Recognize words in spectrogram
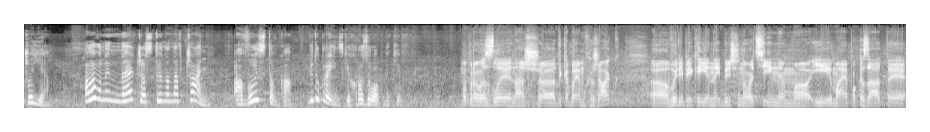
що є. Але вони не частина навчань, а виставка від українських розробників. Ми привезли наш е, ДКБМ хижак, е, виріб, який є найбільш інноваційним е, і має показати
